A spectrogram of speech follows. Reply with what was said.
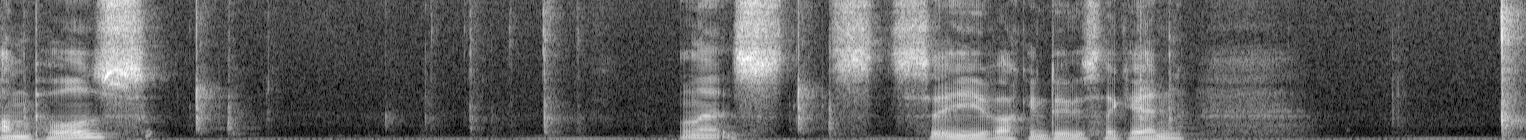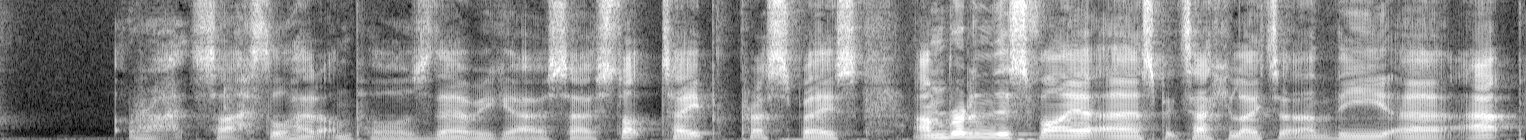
unpause. Let's see if I can do this again. Right, so I still had it on pause. There we go. So stop tape, press space. I'm running this via uh, Spectaculator, the uh, app.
